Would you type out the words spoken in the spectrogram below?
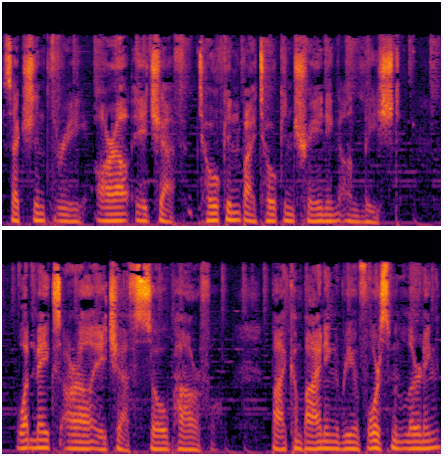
Section 3 RLHF Token by Token Training Unleashed. What makes RLHF so powerful? By combining reinforcement learning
